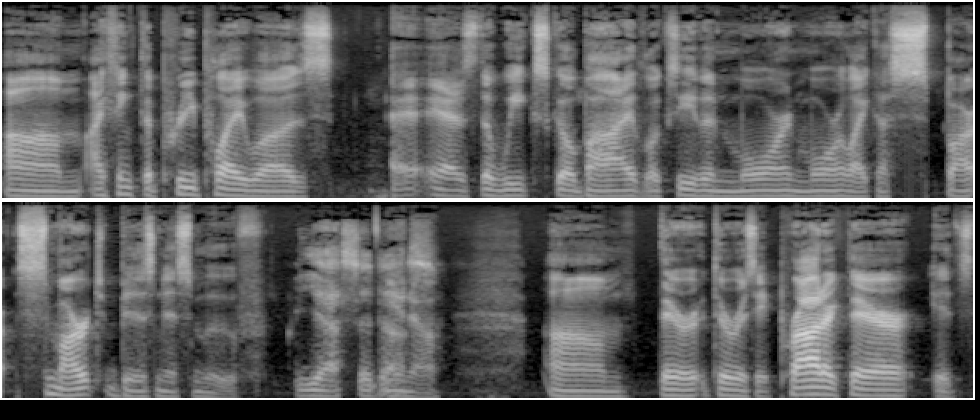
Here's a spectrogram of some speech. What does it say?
Um, I think the pre-play was as the weeks go by looks even more and more like a smart smart business move. Yes, it does. you know? Um there there is a product there. It's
